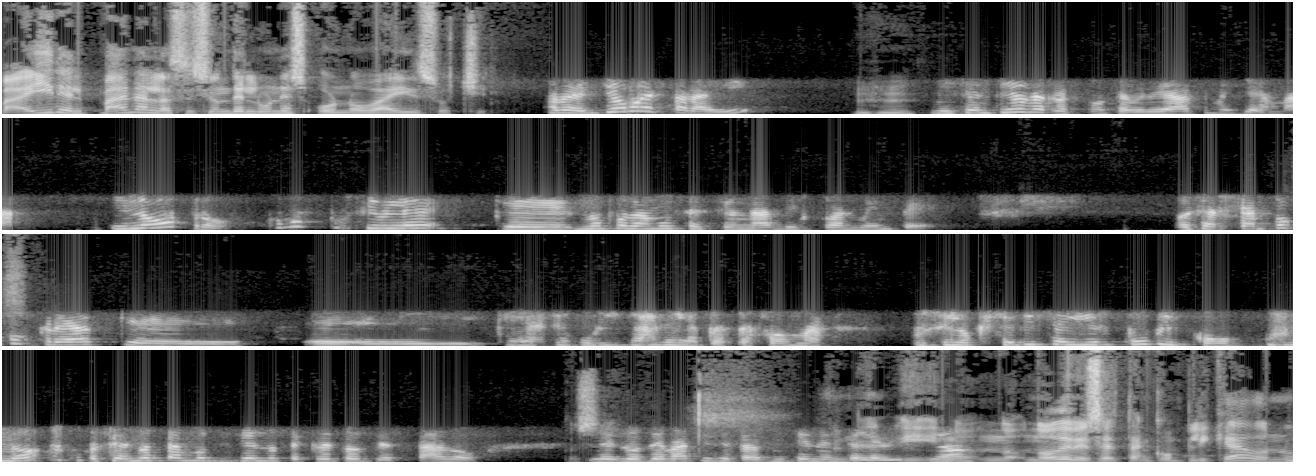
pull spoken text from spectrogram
¿va a ir el PAN a la sesión del lunes o no va a ir Xochitl? A ver, yo voy a estar ahí, Mi sentido de responsabilidad me llama. Y lo otro, ¿cómo es posible que no podamos sesionar virtualmente? O sea, tampoco creas que, eh, que la seguridad de la plataforma, pues si lo que se dice ahí es público, ¿no? O sea, no estamos diciendo secretos de Estado. Pues los debates se transmiten en televisión. no, debe ser tan complicado, ¿no?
